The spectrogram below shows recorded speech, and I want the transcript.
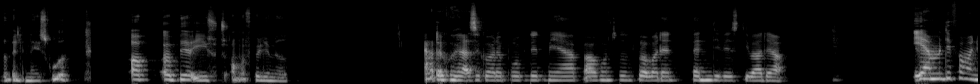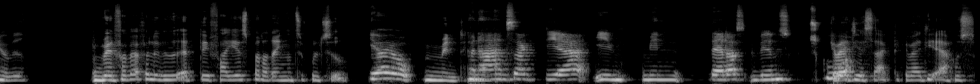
ved vel, den er i skuret, og, og beder Jesus om at følge med. Ja, der kunne jeg altså godt have brugt lidt mere baggrundsviden for, hvordan fanden de vidste, de var der. Ja, men det får man jo at vide. Men for i hvert fald at vide, at det er fra Jesper, der ringede til politiet. Jo, jo. Men, Men har han sagt, de er i min datters vens skur? Det kan være, de har sagt, det kan være, de er hos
